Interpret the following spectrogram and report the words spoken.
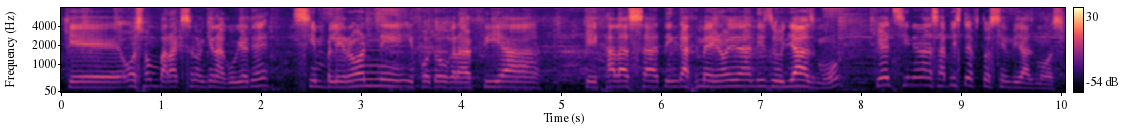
και όσο παράξενο και να ακούγεται, συμπληρώνει η φωτογραφία και η θάλασσα την καθημερινότητα της δουλειάς μου και έτσι είναι ένας απίστευτος συνδυασμός.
